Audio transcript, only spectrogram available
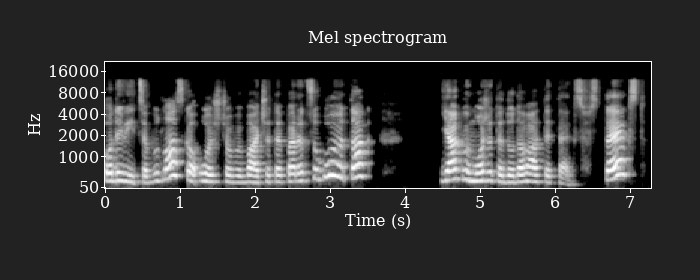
Подивіться, будь ласка, ось що ви бачите перед собою, так, як ви можете додавати текст. Текст,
